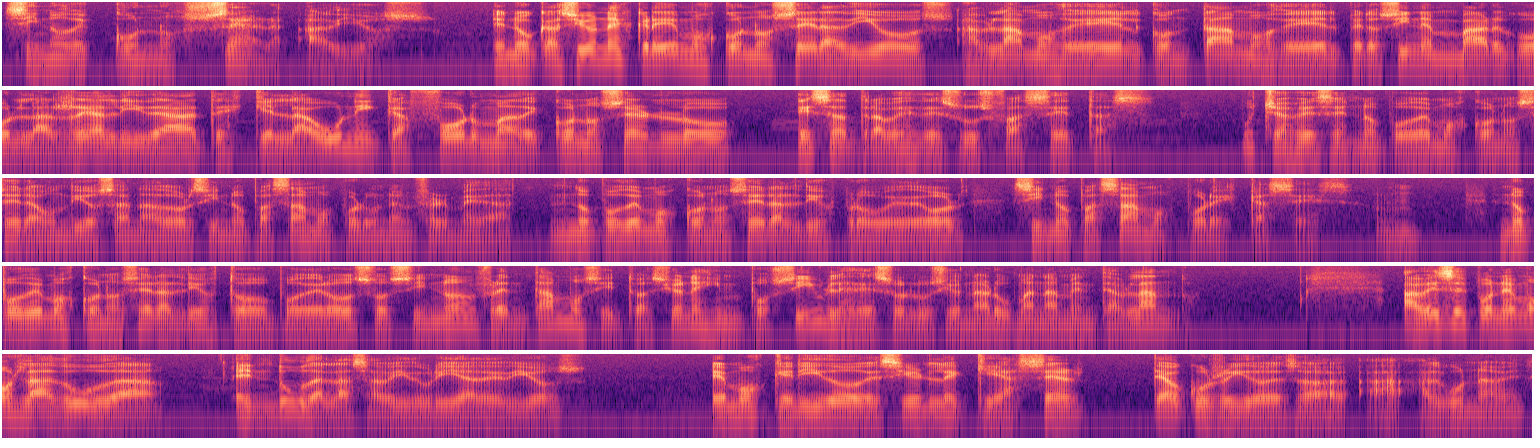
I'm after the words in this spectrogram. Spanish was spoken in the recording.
sino de conocer a Dios. En ocasiones creemos conocer a Dios, hablamos de Él, contamos de Él, pero sin embargo la realidad es que la única forma de conocerlo es a través de sus facetas. Muchas veces no podemos conocer a un Dios sanador si no pasamos por una enfermedad. No podemos conocer al Dios proveedor si no pasamos por escasez. No podemos conocer al Dios Todopoderoso si no enfrentamos situaciones imposibles de solucionar humanamente hablando. A veces ponemos la duda, en duda la sabiduría de Dios. Hemos querido decirle qué hacer. ¿Te ha ocurrido eso alguna vez?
